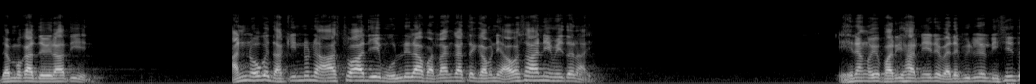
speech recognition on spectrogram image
දැන් මොකද්ද වෙලා තියෙන්නේ? අන්න ඕක දකින්න ඕනේ ආස්වාදයේ මුල් වෙලා පටන් ගත්ත ගමනේ අවසානයේ මෙතනයි. එහෙනම් ඔය පරිහරණයේ වැඩ පිළිවෙල නිසිද?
